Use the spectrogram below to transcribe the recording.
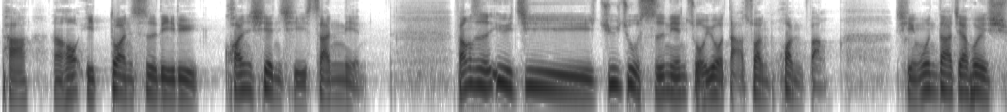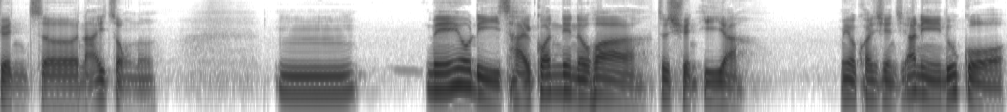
趴，然后一段式利率宽限期三年。房子预计居住十年左右，打算换房。请问大家会选择哪一种呢？嗯，没有理财观念的话，就选一啊。没有宽限期啊，你如果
